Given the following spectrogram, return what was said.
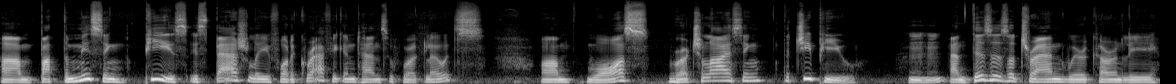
Um, but the missing piece, especially for the graphic intensive workloads, um, was virtualizing the GPU. And this is a trend we're currently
